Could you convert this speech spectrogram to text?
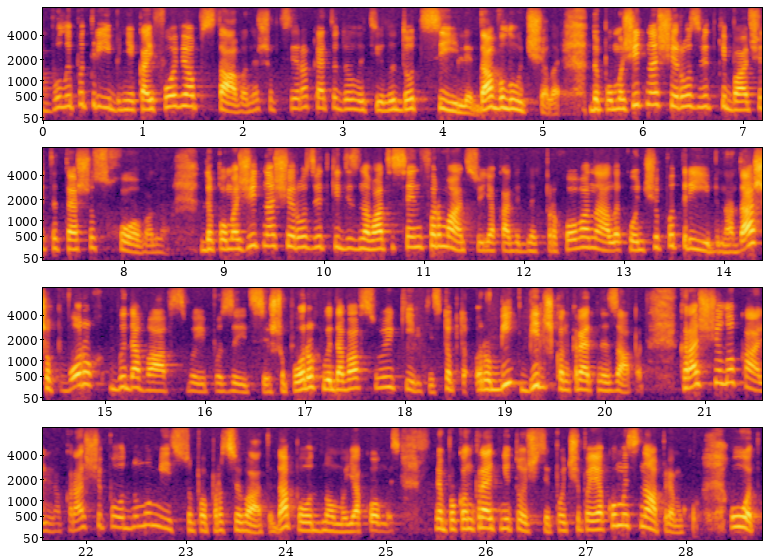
були потрібні кайфові обставини, щоб ці ракети долетіли до цілі, да, влучили. Допоможіть нашій розвідки бачити те, що сховано. Допоможіть нашій розвідки дізнаватися інформацію, яка від них прихована, але конче потрібна. Да? Щоб ворог видавав свої позиції, щоб ворог видавав свою кількість. Тобто робіть більш конкретний запит. Краще локально, краще по одному місцю попрацювати, да? по одному якомусь, е, по конкретній точці, по, чи по якомусь напрямку. От,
